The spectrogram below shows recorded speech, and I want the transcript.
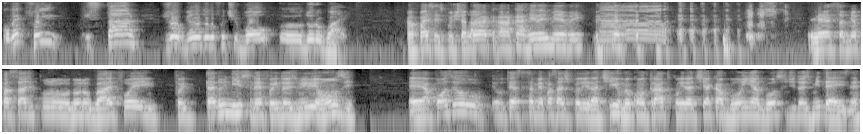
como é que foi estar jogando no futebol uh, do Uruguai? Rapaz, vocês puxaram a, a carreira aí mesmo, hein? Ah. Essa minha passagem pro, no Uruguai foi, foi até no início, né? Foi em 2011. É, após eu, eu ter essa minha passagem pelo Irati, o meu contrato com o Irati acabou em agosto de 2010, né?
